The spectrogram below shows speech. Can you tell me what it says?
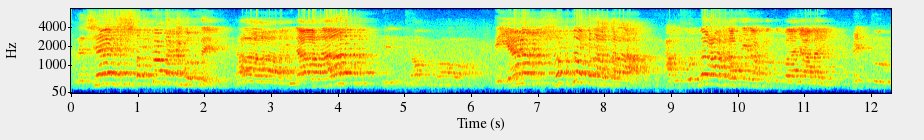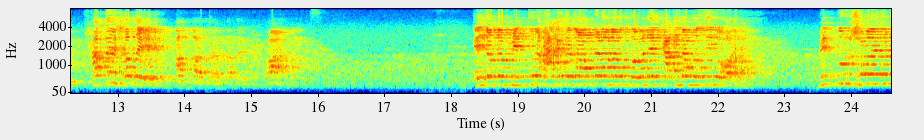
তাহলে শেষ শব্দটা কি বলছে লা ইলাহা ইল্লাল্লাহ এই এক শব্দ বলার দ্বারা আবু সুররা রাজি রহমতুল্লাহ আলাই মৃত্যুর সাথে সাথে আল্লাহ জান্নাতের এই জন্য মৃত্যুর আগে যেন আপনার আমার জবানে কালিমা নসিব হয়, মৃত্যুর সময় যেন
